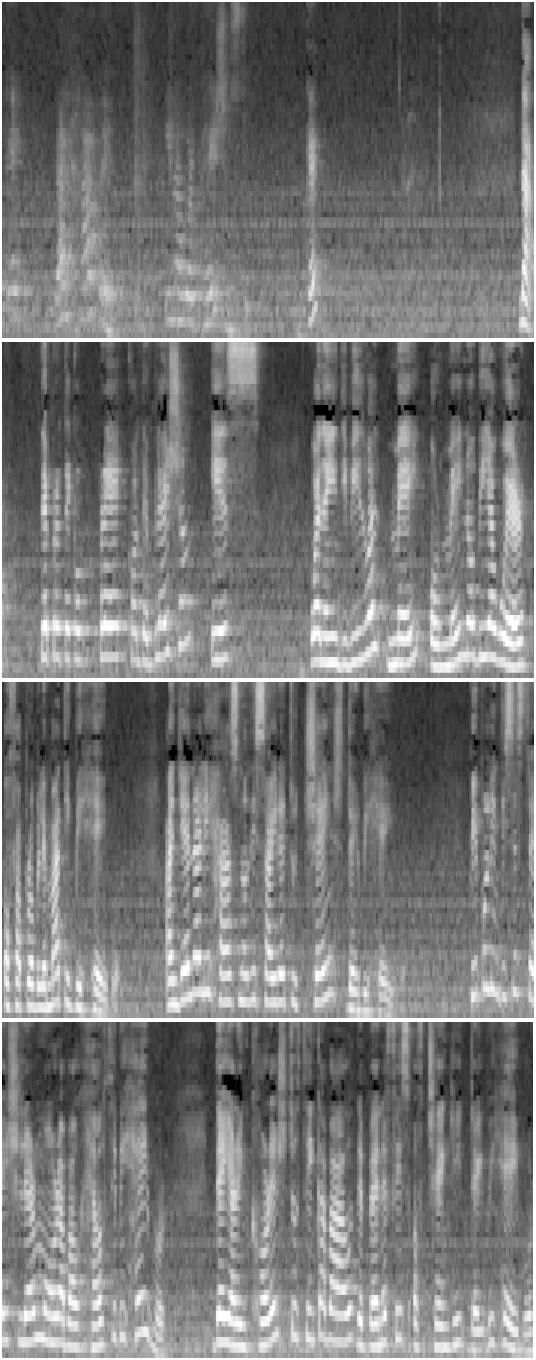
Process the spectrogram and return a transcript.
Okay? That happened in our patients too. Okay? Now, the pre-contemplation is when an individual may or may not be aware of a problematic behavior and generally has not decided to change their behavior. People in this stage learn more about healthy behavior. They are encouraged to think about the benefits of changing their behavior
